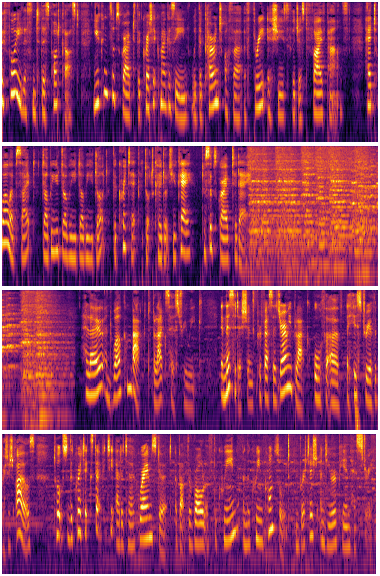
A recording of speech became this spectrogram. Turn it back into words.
Before you listen to this podcast, you can subscribe to The Critic magazine with the current offer of three issues for just £5. Head to our website www.thecritic.co.uk to subscribe today. Hello, and welcome back to Black's History Week. In this edition, Professor Jeremy Black, author of A History of the British Isles, talks to the Critic's deputy editor Graham Stewart about the role of the Queen and the Queen Consort in British and European history.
